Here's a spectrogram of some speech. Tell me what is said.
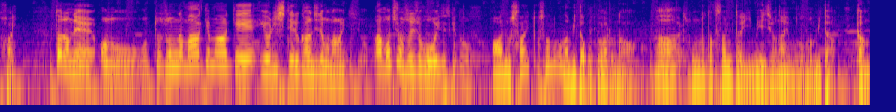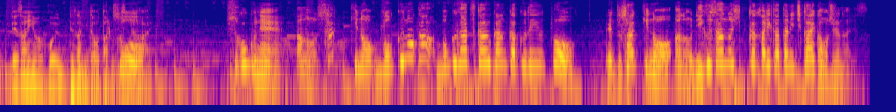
はい。ただね、あの、本当そんなマーケマーケよりしてる感じでもないんですよ。あ、もちろんそういう情報多いですけど、あ、でもサイトそのものは見たことあるな。はい。そんなたくさん見たイメージはないものの、見た、デザインはこういうデザイン見たことありますね。そうはい。すごくね、あの、さっきの僕のか、僕が使う感覚で言うと、えっと、さっきの、あの、リグさんの引っかかり方に近いかもしれないです。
